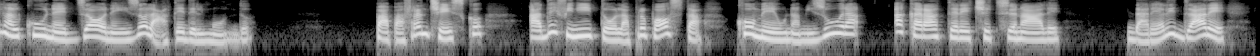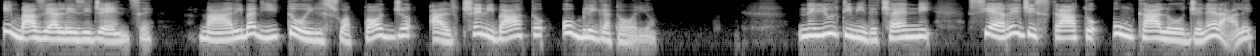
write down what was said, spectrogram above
in alcune zone isolate del mondo. Papa Francesco ha definito la proposta come una misura a carattere eccezionale, da realizzare in base alle esigenze, ma ha ribadito il suo appoggio al celibato obbligatorio. Negli ultimi decenni si è registrato un calo generale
